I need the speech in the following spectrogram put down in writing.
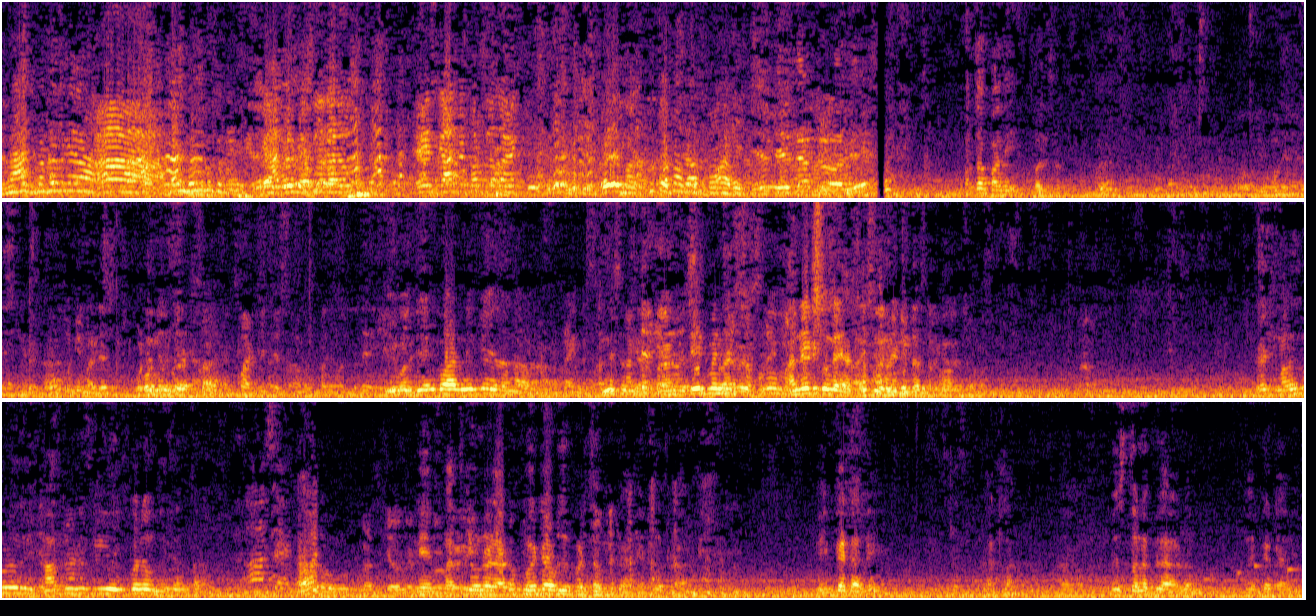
రాజ్ బదల్గా ఏ మస్తు మొత్తం పది. సార్. వాడికి ఏదన్నా అన్ని ట్రీట్మెంట్ అన్నిటికీ ఉన్నాయి మనది కూడా ఎక్కువనే ఉంది ఇదంతా? నేను బతికి ఉన్నాడు పోయేటప్పుడు చూపెడతాను. వెంకట్ అని అట్లా బెస్తోళ్ళ పిల్లాడు వెంకట్ అని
